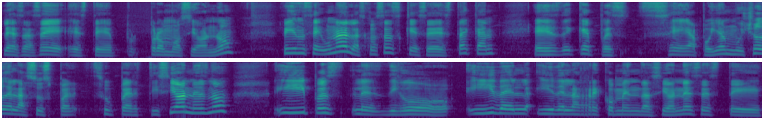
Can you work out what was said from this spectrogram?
les hace, este, promoción, ¿no? Fíjense, una de las cosas que se destacan es de que, pues, se apoyan mucho de las supersticiones, ¿no? Y, pues, les digo, y de, y de las recomendaciones, este,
